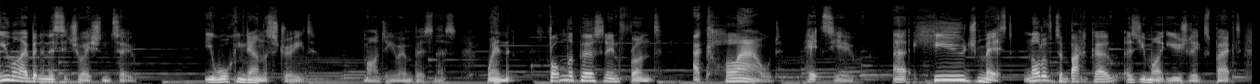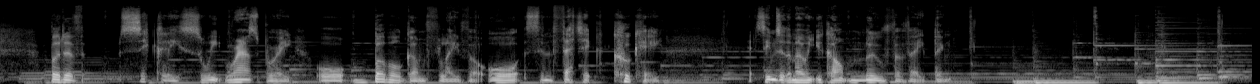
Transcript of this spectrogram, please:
You might have been in this situation too. You're walking down the street, minding your own business, when from the person in front, a cloud hits you. A huge mist, not of tobacco as you might usually expect, but of sickly sweet raspberry or bubblegum flavour or synthetic cookie. It seems at the moment you can't move for vaping.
